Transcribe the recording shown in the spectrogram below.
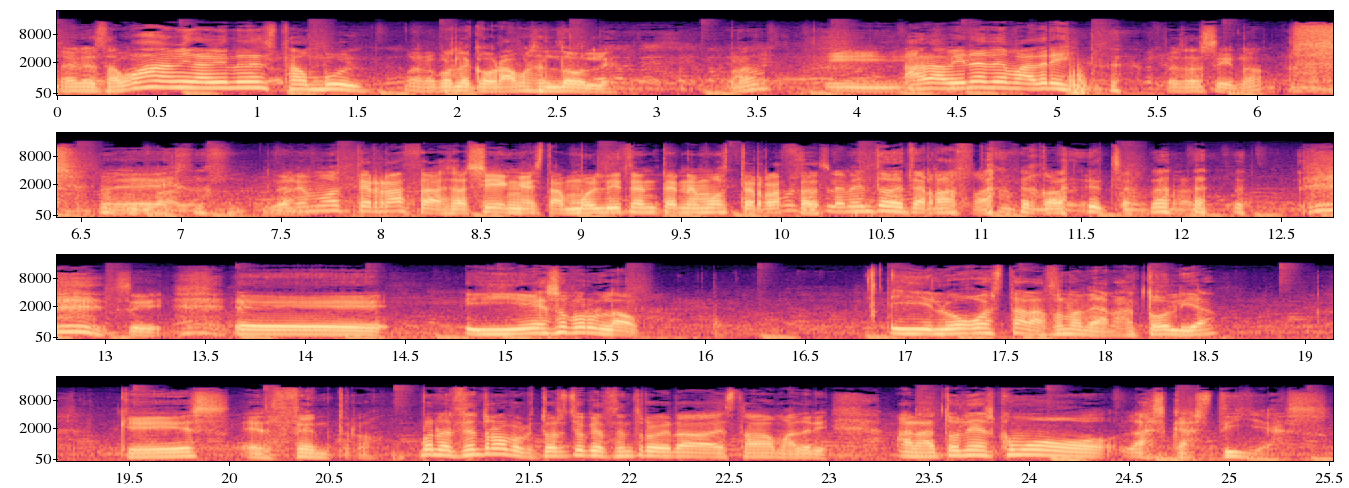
En Estambul, ah, mira, viene de Estambul. Bueno, pues le cobramos el doble, ¿no? Y Ahora viene de Madrid. Pues así, ¿no? Eh, tenemos terrazas, así en Estambul dicen tenemos Un terrazas. suplemento de terraza, mejor dicho. sí. Eh, y eso por un lado. Y luego está la zona de Anatolia, que es el centro. Bueno, el centro no, porque tú has dicho que el centro era, estaba Madrid. Anatolia es como las Castillas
